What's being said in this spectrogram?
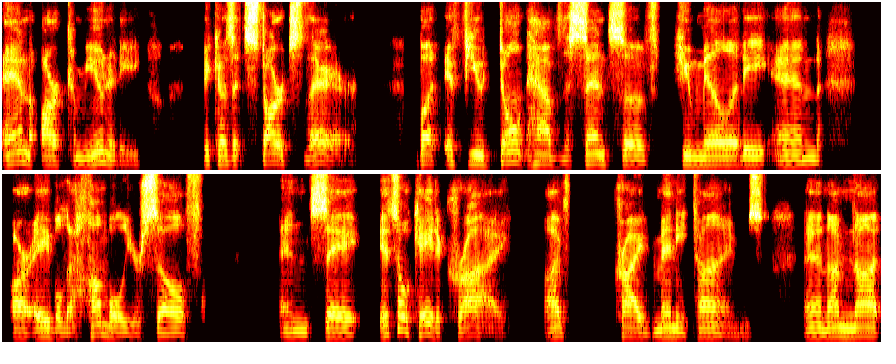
and our community because it starts there. But if you don't have the sense of humility and are able to humble yourself and say, it's okay to cry. I've cried many times and I'm not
